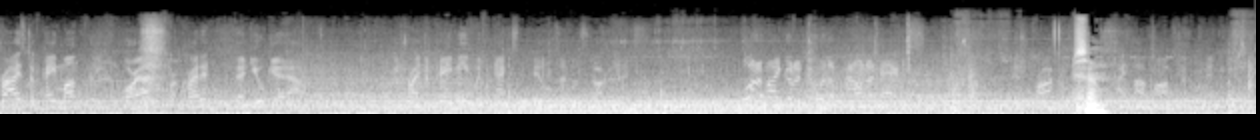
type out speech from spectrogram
tries to pay monthly or asks for credit, then you get out. He tried to pay me with X pills at the start of this. What am I gonna do with a pound of X? This Rocco. So. I thought mobsters were meant to be scary.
